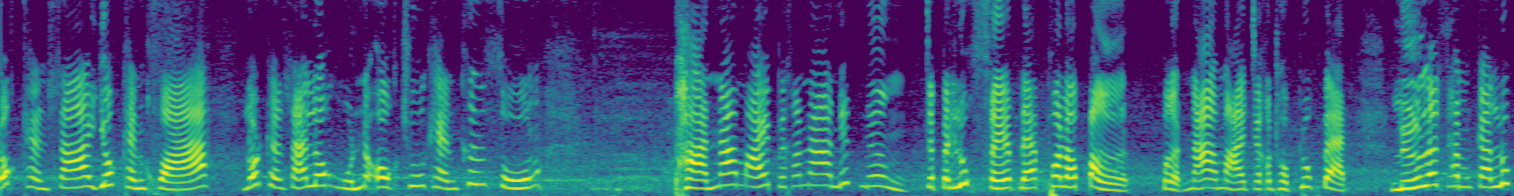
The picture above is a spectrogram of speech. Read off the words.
ยกแขนซ้าย ยกแขนขวา ลดแขนซ้ายลงหมุนอกชูแขนขึ้นสูง ผ่านหน้าไม้ไปข้างหน้านิดนึง จะเป็นลูกเซฟแล้วพราะเราเปิด เปิดหน้าไม้จะกระทบลูกแบดหรือเราทำการลูก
